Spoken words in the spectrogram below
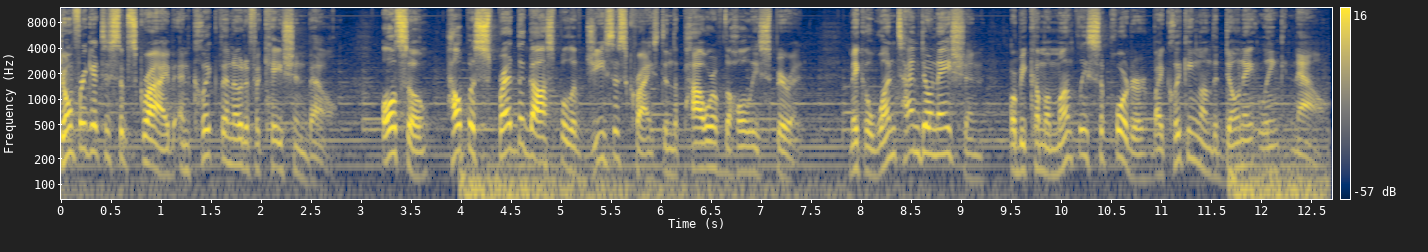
Don't forget to subscribe and click the notification bell. Also, help us spread the gospel of Jesus Christ in the power of the Holy Spirit. Make a one-time donation or become a monthly supporter by clicking on the donate link now.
